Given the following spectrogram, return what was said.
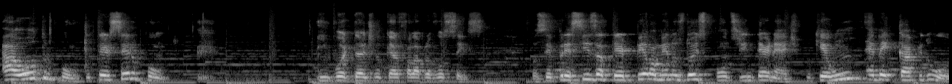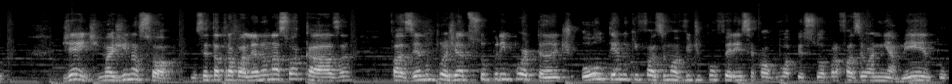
há outro ponto, o terceiro ponto importante que eu quero falar para vocês. Você precisa ter pelo menos dois pontos de internet, porque um é backup do outro. Gente, imagina só, você está trabalhando na sua casa, fazendo um projeto super importante, ou tendo que fazer uma videoconferência com alguma pessoa para fazer um alinhamento,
